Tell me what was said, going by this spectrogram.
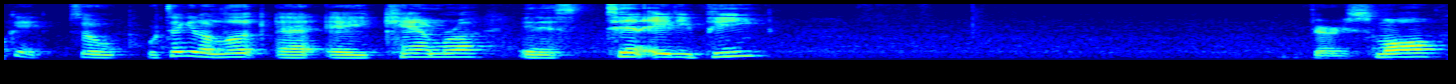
Okay, so we're taking a look at a camera. It is 1080p. Very small.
